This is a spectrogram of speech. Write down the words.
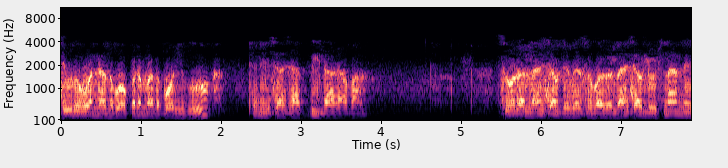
ယုံတော်နံသဘောပရမတ်သဘောတွေကိုထင်ထင်ရှားရှားသိလာတာပါဆိုတော့လမ်းလျှောက်တယ်ပဲဆိုပါတော့လမ်းလျှောက်လို့လှမ်းနေ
